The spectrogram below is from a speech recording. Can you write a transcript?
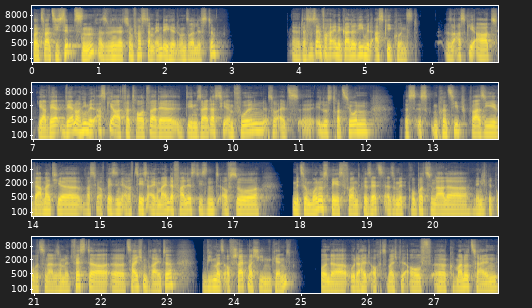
von 2017, also wir sind jetzt schon fast am Ende hier in unserer Liste. Äh, das ist einfach eine Galerie mit ASCII-Kunst. Also ASCII-Art, ja, wer, wer noch nie mit ASCII-Art vertraut war, der, dem sei das hier empfohlen, so als äh, Illustration. Das ist im Prinzip quasi, wir haben halt hier, was wir auch bei den RFCs allgemein der Fall ist, die sind auf so, mit so Monospace-Font gesetzt, also mit proportionaler, ne, nicht mit proportionaler, sondern mit fester äh, Zeichenbreite, wie man es auf Schreibmaschinen kennt. Oder, oder halt auch zum Beispiel auf äh, Kommandozeilen,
